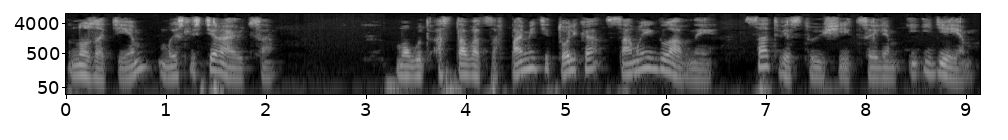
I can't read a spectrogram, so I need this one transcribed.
Но затем мысли стираются. Могут оставаться в памяти только самые главные, соответствующие целям и идеям.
